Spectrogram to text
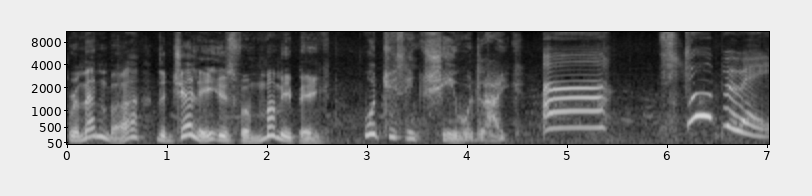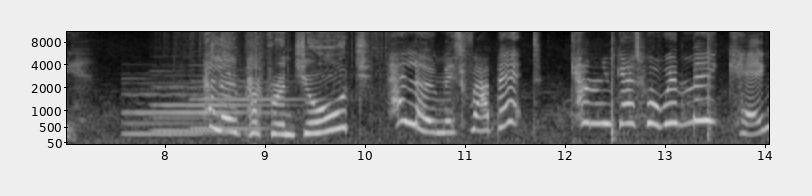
Remember, the jelly is for Mummy Pig. What do you think she would like? Uh, strawberry. Hello, Peppa and George. Hello, Miss Rabbit. Can you guess what we're making?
